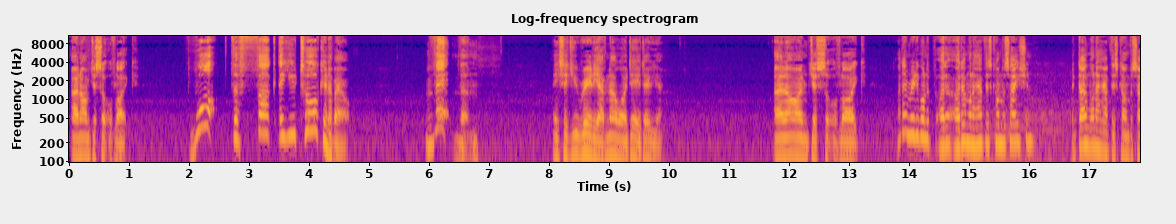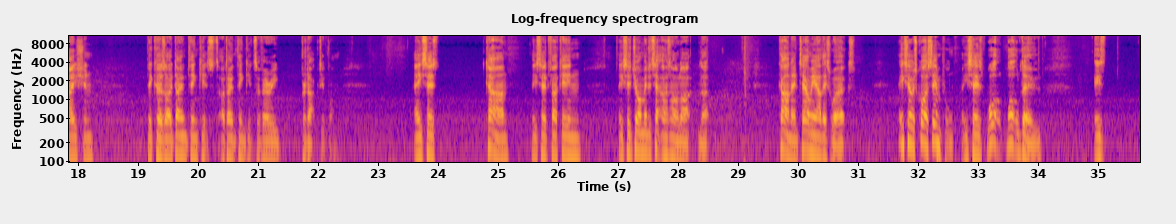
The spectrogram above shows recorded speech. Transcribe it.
And I'm just sort of like, what the fuck are you talking about? Vet them? He said, you really have no idea, do you? And I'm just sort of like, I don't really want to, I don't, I don't want to have this conversation. I don't want to have this conversation because I don't think it's, I don't think it's a very productive one. And he says, Khan, he said, fucking, he said, do you want me to tell, I was like, look, Khan then, tell me how this works. He said, it's quite simple. He says, what, what'll do is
